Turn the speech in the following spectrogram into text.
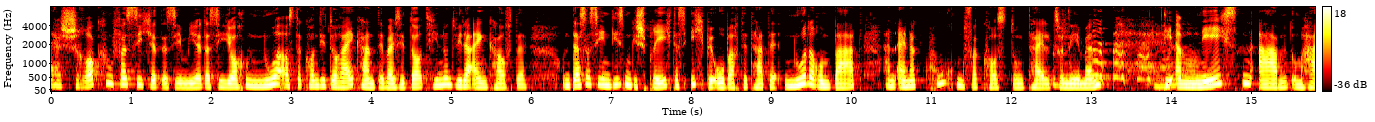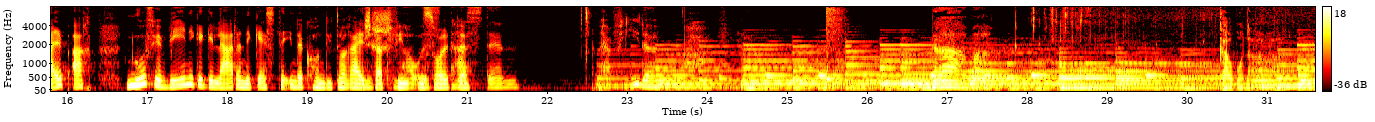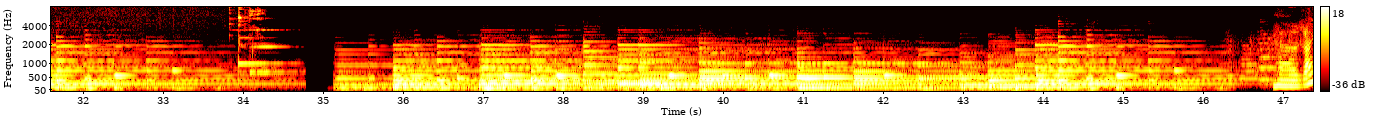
Erschrocken versicherte sie mir, dass sie Jochen nur aus der Konditorei kannte, weil sie dort hin und wieder einkaufte und dass er sie in diesem Gespräch, das ich beobachtet hatte, nur darum bat, an einer Kuchenverkostung teilzunehmen, die am nächsten Abend um halb acht nur für wenige geladene Gäste in der Konditorei Wie stattfinden ist sollte. das denn? Perfide. Drama. Carbonara.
